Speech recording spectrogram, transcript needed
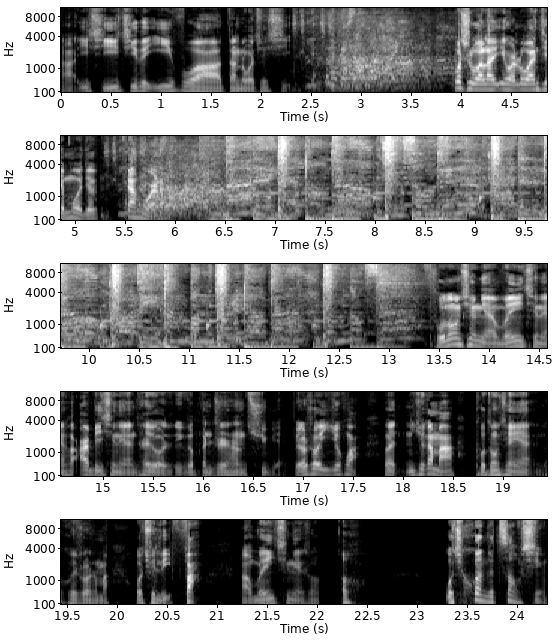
啊，一洗衣机的衣服啊，等着我去洗。不说了一会儿录完节目我就干活了。普通青年、文艺青年和二逼青年，他有一个本质上的区别。比如说一句话，问你去干嘛？普通青年会说什么？我去理发啊。文艺青年说，哦，我去换个造型。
